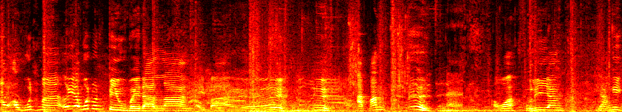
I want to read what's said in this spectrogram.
เอาอาวุธมา เอ้ยอาวุธมันปิวไปด้านล่าง ไอ้บ้าเอ้ยอัดมันเอาวะฟูลี่ยัง ยังอีก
